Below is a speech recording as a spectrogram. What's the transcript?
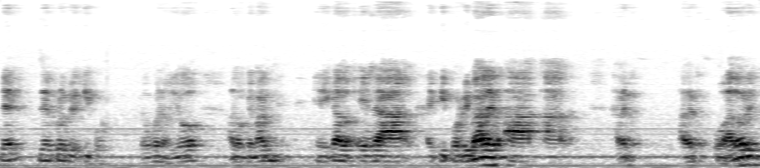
del propio equipo. Pero bueno, yo a lo que más me he dedicado es a, equipos rivales, a, a ver a ver jugadores.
